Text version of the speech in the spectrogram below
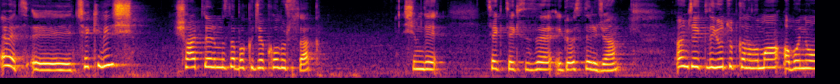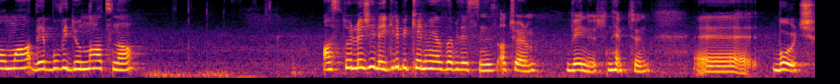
Evet e, çekiliş şartlarımıza bakacak olursak şimdi tek tek size göstereceğim. Öncelikle YouTube kanalıma abone olma ve bu videonun altına astroloji ile ilgili bir kelime yazabilirsiniz. Atıyorum Venüs, Neptün, e, Burç,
